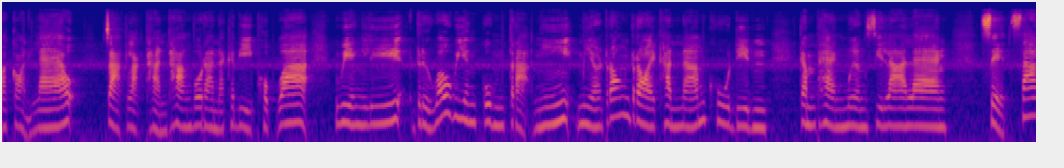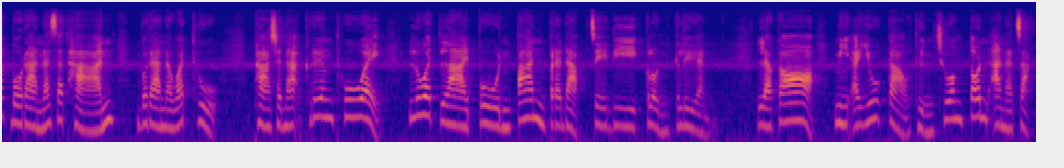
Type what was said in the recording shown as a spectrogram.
มาก่อนแล้ว จากหลักฐานทางโบราณคดีพบว่าเวียงลี้หรือว่าเวียงกุมตระนี้มีร่องรอยคันน้ำคูดินกำแพงเมืองศิลาแรง เศษซากโบราณสถาน โบราณวัตถุ ภาชนะเครื่องถ้วย ลวดลายปูนปั้นประดับเจดีย์กล่นเกลื่อน แล้วก็มีอายุเก่าถึงช่วงต้นอาณาจักร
